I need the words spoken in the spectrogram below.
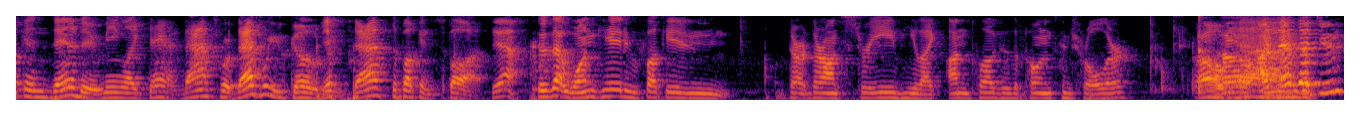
fucking Xanadu, being like, "Damn, that's where that's where you go, dude. Yeah. That's the fucking spot." yeah. There's that one kid who fucking they're they're on stream. He like unplugs his opponent's controller. Oh Uh, yeah, I And met then that dude.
